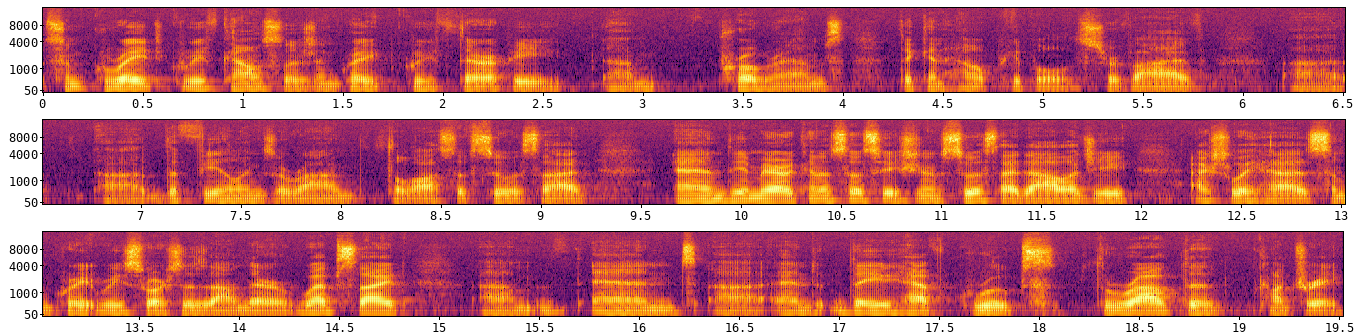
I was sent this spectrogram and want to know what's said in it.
some great grief counselors and great grief therapy um, programs that can help people survive uh, uh, the feelings around the loss of suicide. And the American Association of Suicidology actually has some great resources on their website, um, and, uh, and they have groups throughout the country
